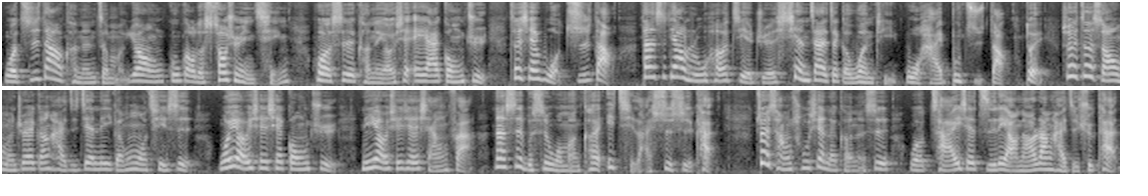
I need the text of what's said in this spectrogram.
我知道可能怎么用 Google 的搜寻引擎，或者是可能有一些 AI 工具，这些我知道。但是要如何解决现在这个问题，我还不知道。对，所以这时候我们就会跟孩子建立一个默契是，我有一些些工具，你有一些些想法，那是不是我们可以一起来试试看？最常出现的可能是我查一些资料，然后让孩子去看，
